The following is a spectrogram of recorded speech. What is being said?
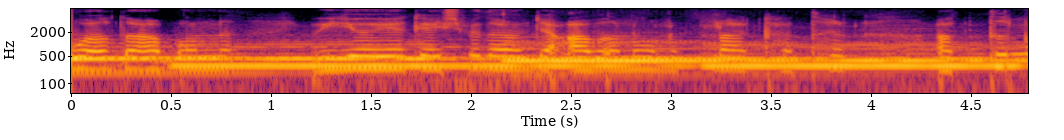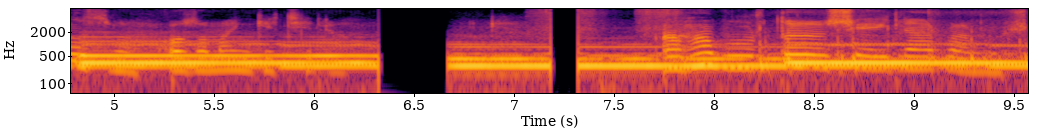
Bu arada abone videoya geçmeden önce abone olup like atın. Attınız mı? O zaman geçelim. Aha burada şeyler varmış.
